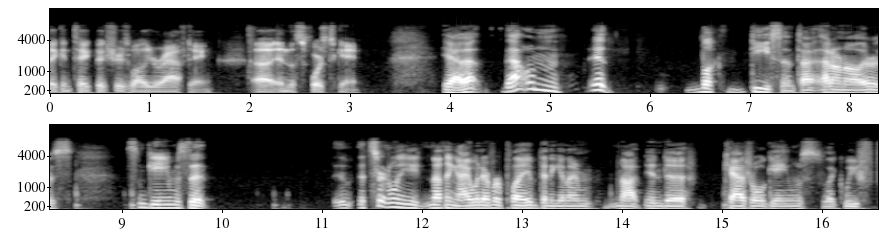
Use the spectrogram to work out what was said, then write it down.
they can take pictures while you're rafting uh, in the sports game. Yeah, that that one it looked decent. I, I don't know. There was some games that it, it's certainly nothing I would ever play. But then again, I'm not into casual games like we've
